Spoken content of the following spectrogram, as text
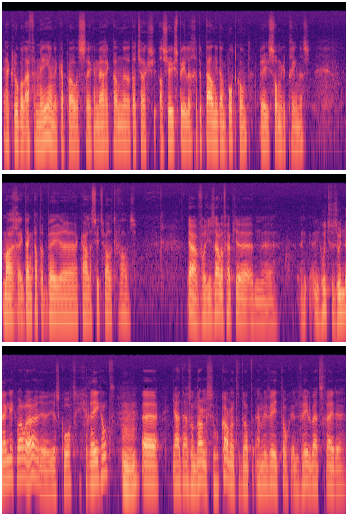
ja, ik loop al even mee en ik heb wel eens gemerkt dan, dat je als jeugdspeler totaal niet aan bod komt bij sommige trainers. Maar ik denk dat dat bij uh, iets wel het geval is. Ja, voor jezelf heb je een, een, een goed seizoen denk ik wel. Hè? Je, je scoort geregeld. Mm -hmm. ja, desondanks, hoe kan het dat MWV toch in veel wedstrijden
